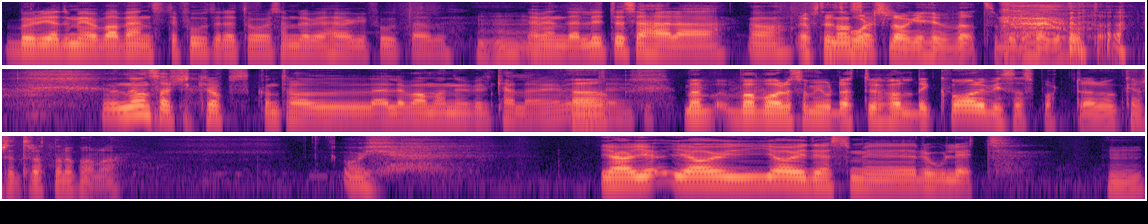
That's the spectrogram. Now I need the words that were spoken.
började med att vara vänsterfotad ett år, sen blev jag högerfotad. Mhm. Jag vet inte, lite så här, äh, ja. Efter ett hårt sorts- slag i huvudet så blev du högerfotad. Någon sorts kroppskontroll eller vad man nu vill kalla det. Ja. inte riktigt. Men vad var det som gjorde att du höll dig kvar i vissa sporter och kanske tröttnade på andra? Oj. Jag, jag, jag gör ju det som är roligt. Mm.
